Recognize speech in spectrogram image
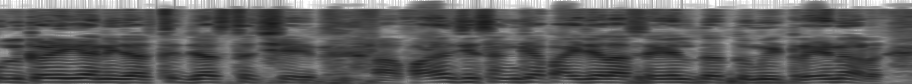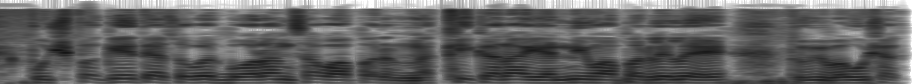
फुलकळी आणि जास्तीत जास्त शे फळांची संख्या पाहिजे असेल तर तुम्ही ट्रेनर पुष्पके त्यासोबत बोरांचा वापर नक्की करा. यांनी वापरलेलं आहे. तुम्ही बघू शकता.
